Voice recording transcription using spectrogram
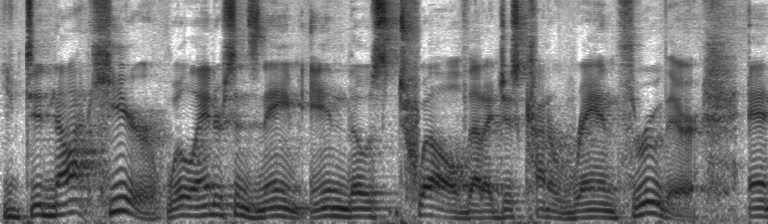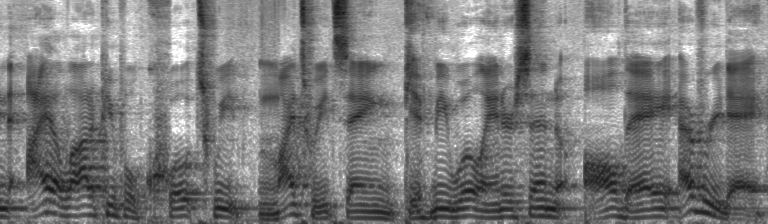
You did not hear Will Anderson's name in those 12 that I just kind of ran through there. And I had a lot of people quote tweet my tweet saying, Give me Will Anderson all day, every day.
